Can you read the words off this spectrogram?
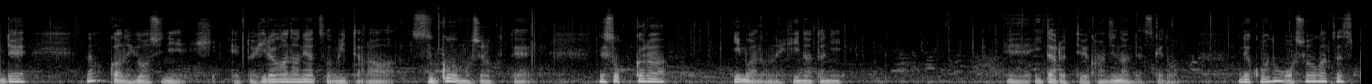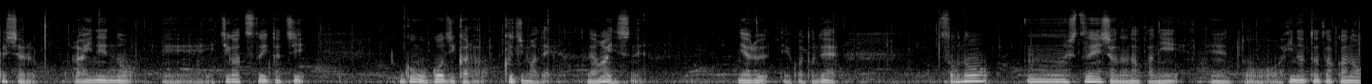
でなんかの表紙に、えっと、ひらがなのやつを見たらすごい面白くてでそっから今のね日向に、えー、至るっていう感じなんですけどでこのお正月スペシャル来年の、えー、1月1日午後5時から9時まで長いですね。やるっていうことでその出演者の中に、えっ、ー、と日向坂の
